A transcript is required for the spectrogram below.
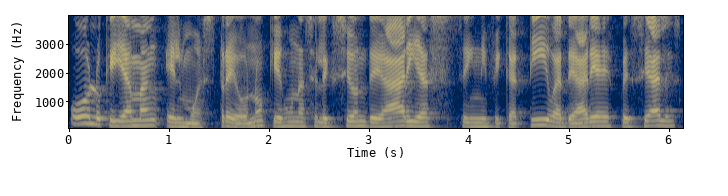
O lo que llaman el muestreo, ¿no? que es una selección de áreas significativas, de áreas especiales,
